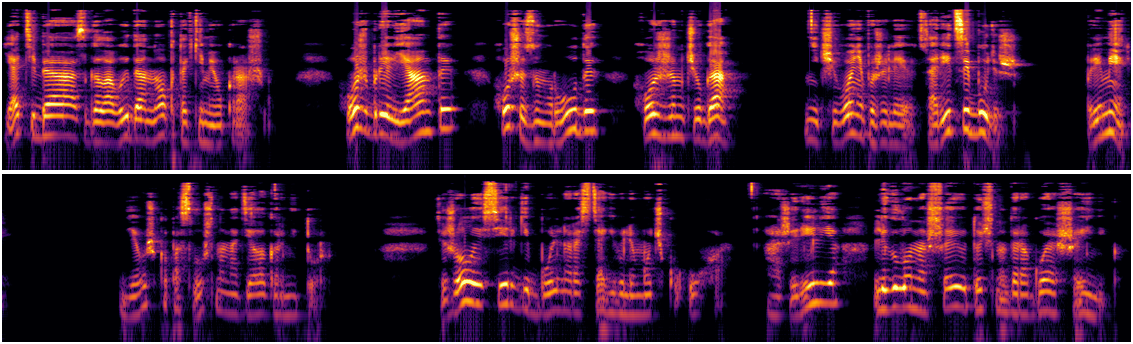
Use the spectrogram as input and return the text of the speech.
«Я тебя с головы до ног такими украшу. Хошь бриллианты, хошь изумруды, хошь жемчуга. Ничего не пожалею, царицей будешь. Примерь. Девушка послушно надела гарнитур. Тяжелые серьги больно растягивали мочку уха, а ожерелье легло на шею точно дорогой ошейник.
